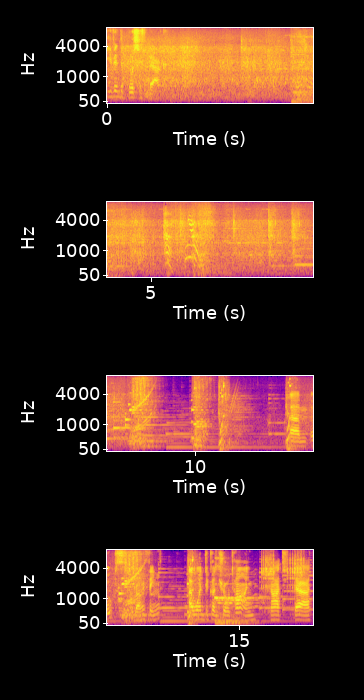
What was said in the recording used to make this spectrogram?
Even the bush is back. Um, oops, wrong thing. I want to control time, not that.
